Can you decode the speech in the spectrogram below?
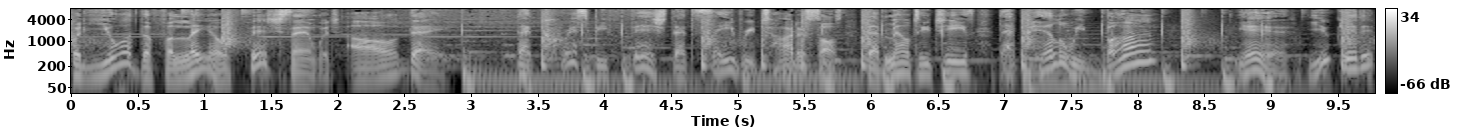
But you're the filet o fish Sandwich all day. That crispy fish, that savory tartar sauce, that melty cheese, that pillowy bun. Yeah, you get it.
